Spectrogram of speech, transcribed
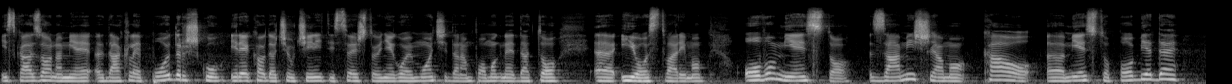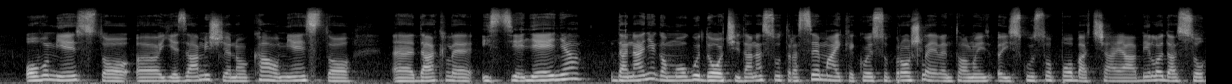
iskazao nam je dakle podršku i rekao da će učiniti sve što je njegove moći da nam pomogne da to e, i ostvarimo. Ovo mjesto zamišljamo kao e, mjesto pobjede, ovo mjesto e, je zamišljeno kao mjesto dakle iscijeljenja da na njega mogu doći danas sutra sve majke koje su prošle eventualno iskustvo pobačaja, bilo da su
